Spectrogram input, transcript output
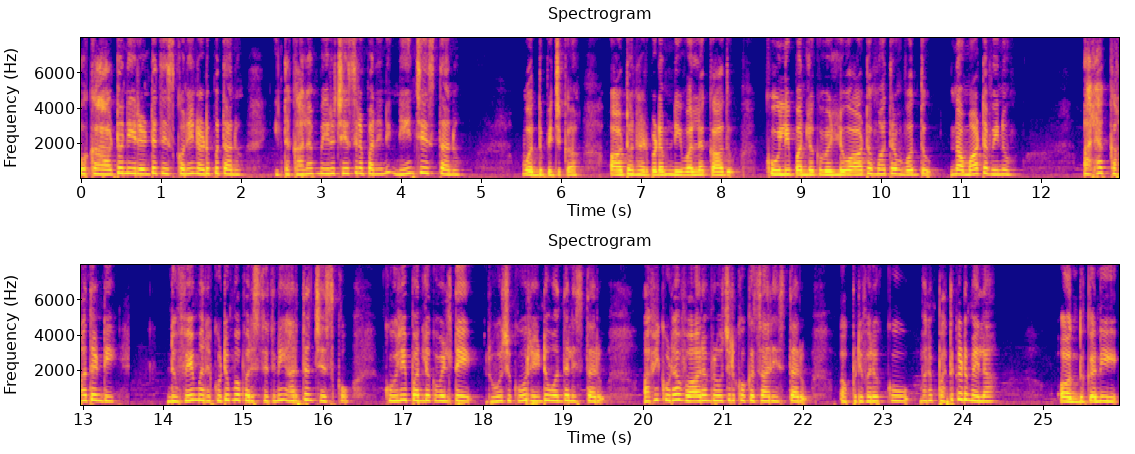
ఒక ఆటోని రెంట తీసుకొని నడుపుతాను. ఇంతకాలం మీరు చేసిన పనిని నేను చేస్తాను. వద్దు పిచ్చుక. ఆటో నడపడం నీ వల్ల కాదు. కూలీ పనులకు వెళ్ళు. ఆటో మాత్రం వద్దు. నా మాట విను. అలా కాదండి. నువ్వే మన కుటుంబ పరిస్థితిని అర్థం చేసుకో. కూలీ పనులకు వెళ్తే రోజుకు రెండు వందలు ఇస్తారు. అవి కూడా వారం రోజులకు ఒకసారి ఇస్తారు. అప్పటి వరకు మనం బతకడం ఎలా? అందుకని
